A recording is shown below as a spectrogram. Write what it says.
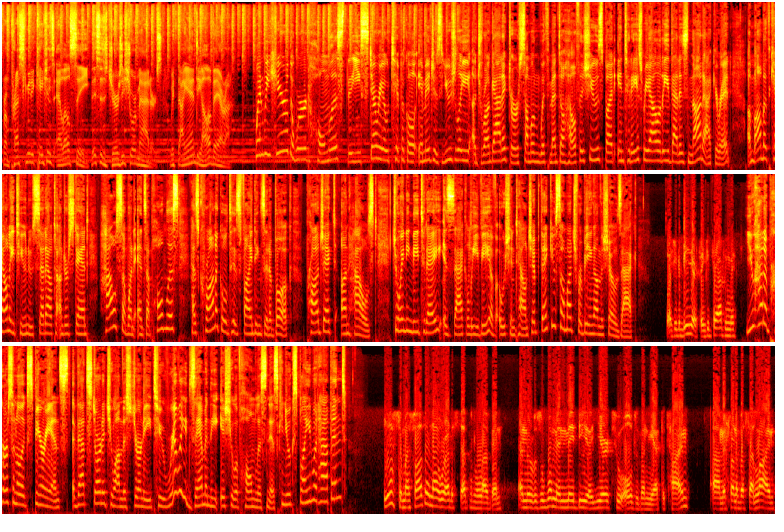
From Press Communications LLC, this is Jersey Shore Matters with Diane De Oliveira. When we hear the word homeless, the stereotypical image is usually a drug addict or someone with mental health issues, but in today's reality, that is not accurate. A Monmouth County teen who set out to understand how someone ends up homeless has chronicled his findings in a book, Project Unhoused. Joining me today is Zac Levy of Ocean Township. Thank you so much for being on the show, Zac. Pleasure to be here. Thank you for having me. You had a personal experience that started you on this journey to really examine the issue of homelessness. Can you explain what happened? Yeah, so my father and I were at a 7 Eleven, and there was a woman maybe a year or two older than me at the time um, in front of us at line.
